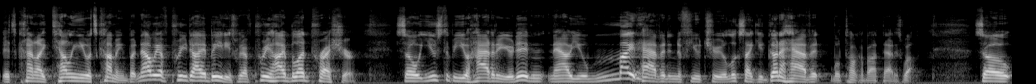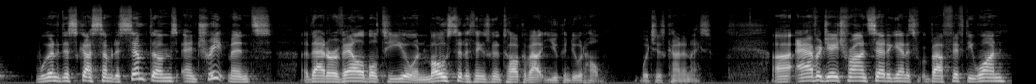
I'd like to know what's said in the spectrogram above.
it's kind of like telling you it's coming. But now we have prediabetes, we have pre high blood pressure. So it used to be you had it or you didn't. Now you might have it in the future. It looks like you're going to have it. We'll talk about that as well. So we're going to discuss some of the symptoms and treatments that are available to you. And most of the things we're going to talk about, you can do at home, which is kind of nice. Uh, average age for onset, again, is about 51.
